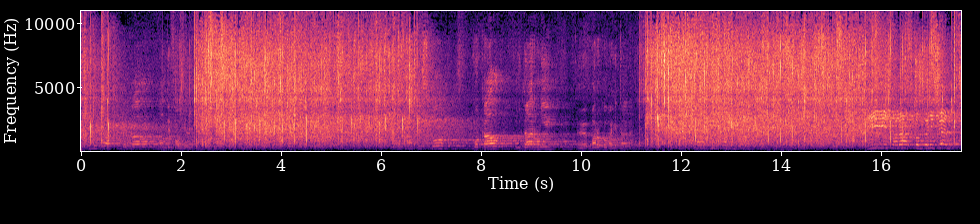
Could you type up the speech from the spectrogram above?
Сопілка, вокал, антифогер. Вокал, ударні, барокова гітара. I teraz Kondonisienko.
